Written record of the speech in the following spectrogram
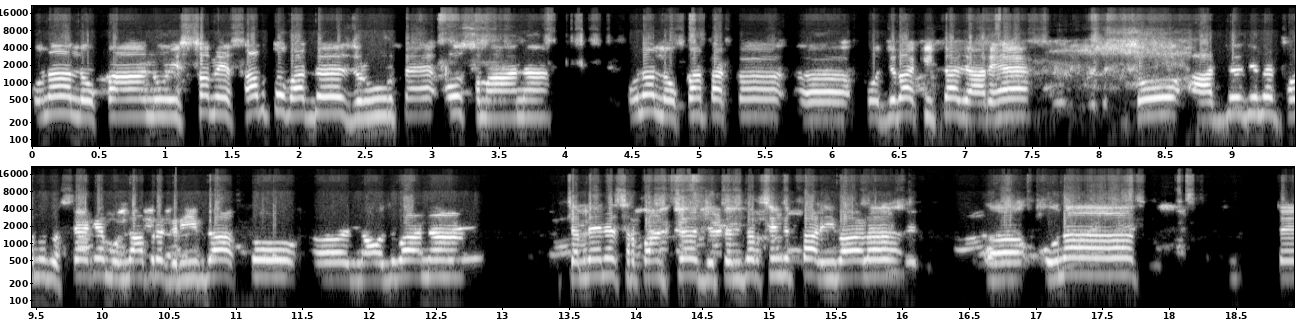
ਉਹਨਾਂ ਲੋਕਾਂ ਨੂੰ ਇਸ ਸਮੇਂ ਸਭ ਤੋਂ ਵੱਧ ਜ਼ਰੂਰਤ ਹੈ ਉਹ ਸਮਾਨ ਉਹਨਾਂ ਲੋਕਾਂ ਤੱਕ ਅਹ, ਪੁੱਜਦਾ ਕੀਤਾ ਜਾ ਰਿਹਾ ਹੈ। ਸੋ ਅੱਜ ਜਿਵੇਂ ਤੁਹਾਨੂੰ ਦੱਸਿਆ ਕਿ ਮੁੱਲਾਂਪੁਰ ਗਰੀਬਦਾਸ ਤੋਂ ਅਹ, ਨੌਜਵਾਨ ਚੱਲੇ ਨੇ ਸਰਪੰਚ ਜਤਿੰਦਰ ਸਿੰਘ ਢਾਲੀਵਾਲ ਅਹ, ਉਹਨਾਂ ਤੇ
